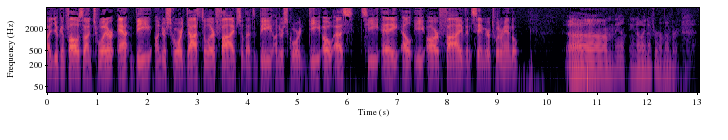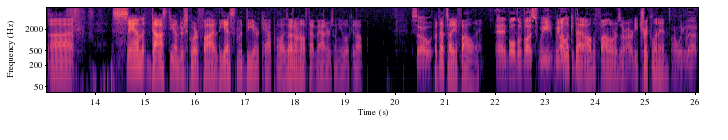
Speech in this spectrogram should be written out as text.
Uh, you can follow us on Twitter at B underscore Dostaler5. So that's B underscore D O S T A L E R 5. And Sam, your Twitter handle? Um, man, you know, I never remember. Uh, Sam Dosty underscore five. The S and the D are capitalized. I don't know if that matters when you look it up, So, but that's how you follow me. and both of us, we, we oh, don't. look at that! All the followers are already trickling in. Oh, look at that.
